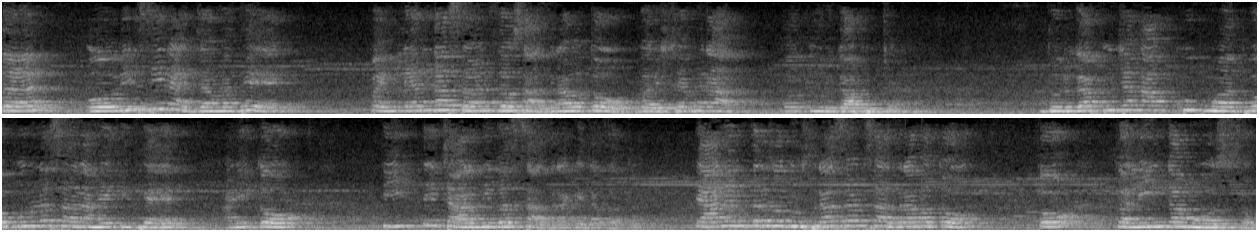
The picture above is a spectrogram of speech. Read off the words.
तर ओरिसी राज्यामध्ये पहिल्यांदा सण जो साजरा होतो वर्षभरात तो दुर्गा पूजा दुर्गा पूजा हा खूप महत्त्वपूर्ण सण आहे तिथे आणि तो तीन ते चार दिवस साजरा केला जातो. त्यानंतर जो दुसरा सण साजरा होतो तो कलिंगा महोत्सव.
